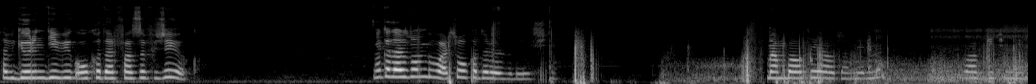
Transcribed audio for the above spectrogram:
Tabi göründüğü gibi o kadar fazla füze yok. Ne kadar zombi varsa o kadar öldürüyor işte. Ben baltayı alacağım elime. Vazgeçmiyorum.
